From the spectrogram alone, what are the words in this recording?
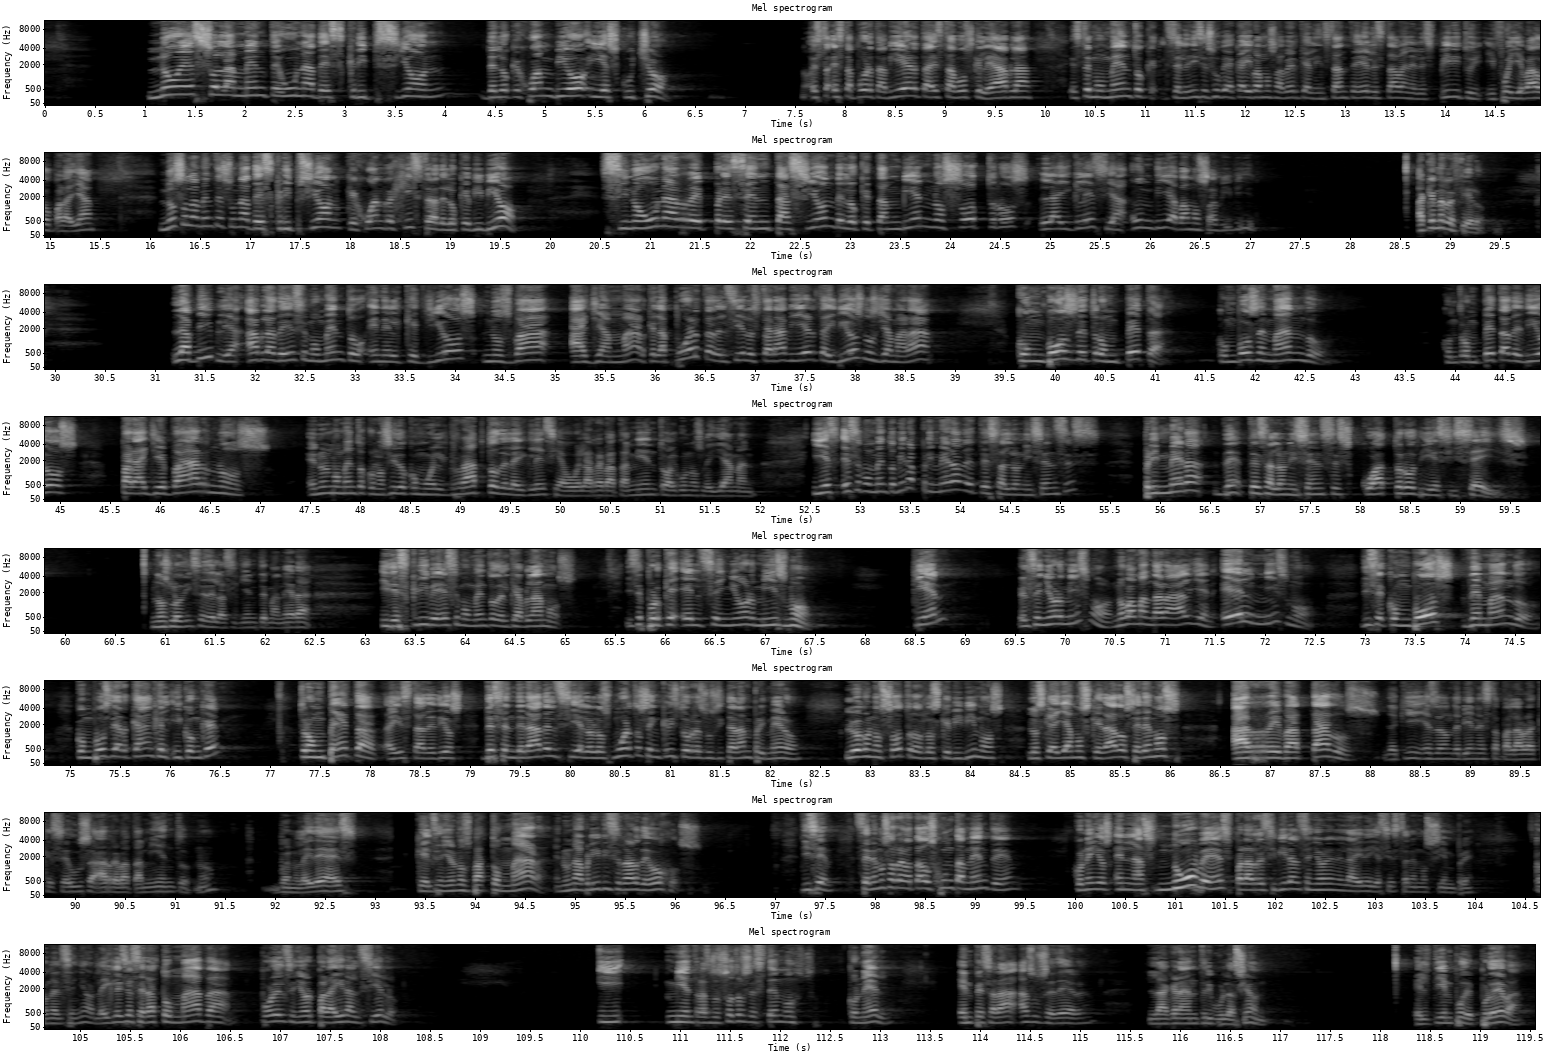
no es solamente una descripción de lo que Juan vio y escuchó. Esta, puerta abierta, esta voz que le habla, este momento que se le dice sube acá y vamos a ver que al instante él estaba en el espíritu y, fue llevado para allá, no solamente es una descripción que Juan registra de lo que vivió, sino una representación de lo que también nosotros, la iglesia, un día vamos a vivir. ¿A qué me refiero? La Biblia habla de ese momento en el que Dios nos va a llamar, que la puerta del cielo estará abierta y Dios nos llamará con voz de trompeta, con voz de mando, con trompeta de Dios, para llevarnos en un momento conocido como el rapto de la iglesia o el arrebatamiento, algunos le llaman. Y es ese momento, mira, primera de Tesalonicenses, primera de Tesalonicenses 4:16, nos lo dice de la siguiente manera y describe ese momento del que hablamos. Dice, porque el Señor mismo, ¿quién? El Señor mismo, no va a mandar a alguien, Él mismo. Dice, con voz de mando, con voz de arcángel y con qué? Trompeta, ahí está, de Dios. Descenderá del cielo, los muertos en Cristo resucitarán primero. Luego nosotros, los que vivimos, los que hayamos quedado, seremos arrebatados. De aquí es de donde viene esta palabra que se usa, arrebatamiento, ¿no? Bueno, la idea es que el Señor nos va a tomar en un abrir y cerrar de ojos. Dice, seremos arrebatados juntamente con ellos en las nubes para recibir al Señor en el aire y así estaremos siempre con el Señor. La iglesia será tomada por el Señor para ir al cielo. Y mientras nosotros estemos con Él, empezará a suceder la gran tribulación, el tiempo de prueba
